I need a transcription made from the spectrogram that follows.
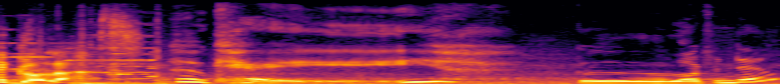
Legolas! Okay. Glorfindel?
